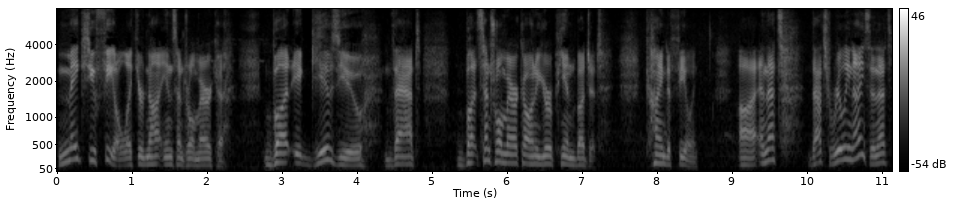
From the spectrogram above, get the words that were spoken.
makes you feel like you're not in Central America, but it gives you that, but Central America on a European budget kind of feeling. Uh, and that's that's really nice and that's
